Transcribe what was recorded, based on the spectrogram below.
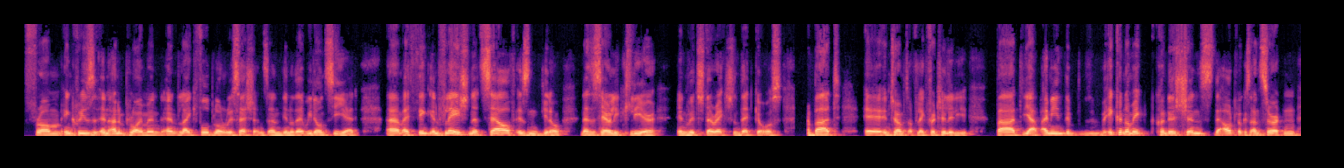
from increase in unemployment and like full blown recessions, and you know that we don't see yet. Um, I think inflation itself isn't you know necessarily clear in which direction that goes, but uh, in terms of like fertility, but yeah, I mean, the, the, economic conditions, the outlook is uncertain,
